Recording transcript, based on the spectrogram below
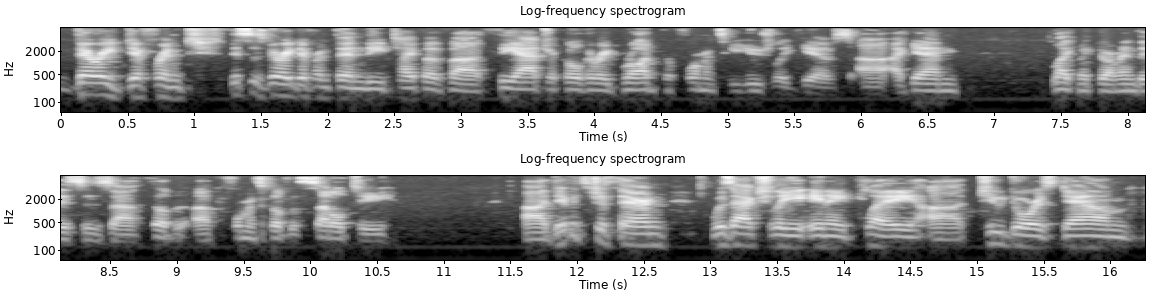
very different. This is very different than the type of uh, theatrical, very broad performance he usually gives. Uh, again, like McDormand, this is uh, filled, a performance filled with subtlety. Uh, David Strathairn was actually in a play uh, two doors down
